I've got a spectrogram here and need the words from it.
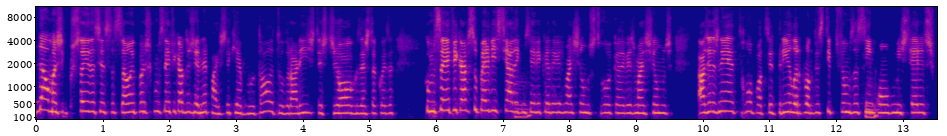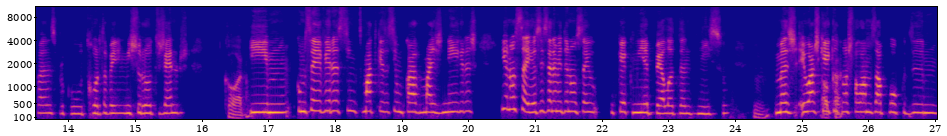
Não, mas gostei da sensação e depois comecei a ficar do género, pá, isto aqui é brutal, eu estou a adorar isto, estes jogos, esta coisa. Comecei a ficar super viciada e Uhum. comecei a ver cada vez mais filmes de terror, cada vez mais filmes. Às vezes nem é terror, pode ser thriller, pronto, esse tipo de filmes assim, Sim. com algum mistério, suspense, porque o terror também mistura outros géneros. Claro. E hum, comecei a ver assim temáticas assim um bocado mais negras. E eu não sei, eu sinceramente eu não sei o que é que me apela tanto nisso. Hum. Mas eu acho que é Ok. aquilo que nós falámos há pouco de.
